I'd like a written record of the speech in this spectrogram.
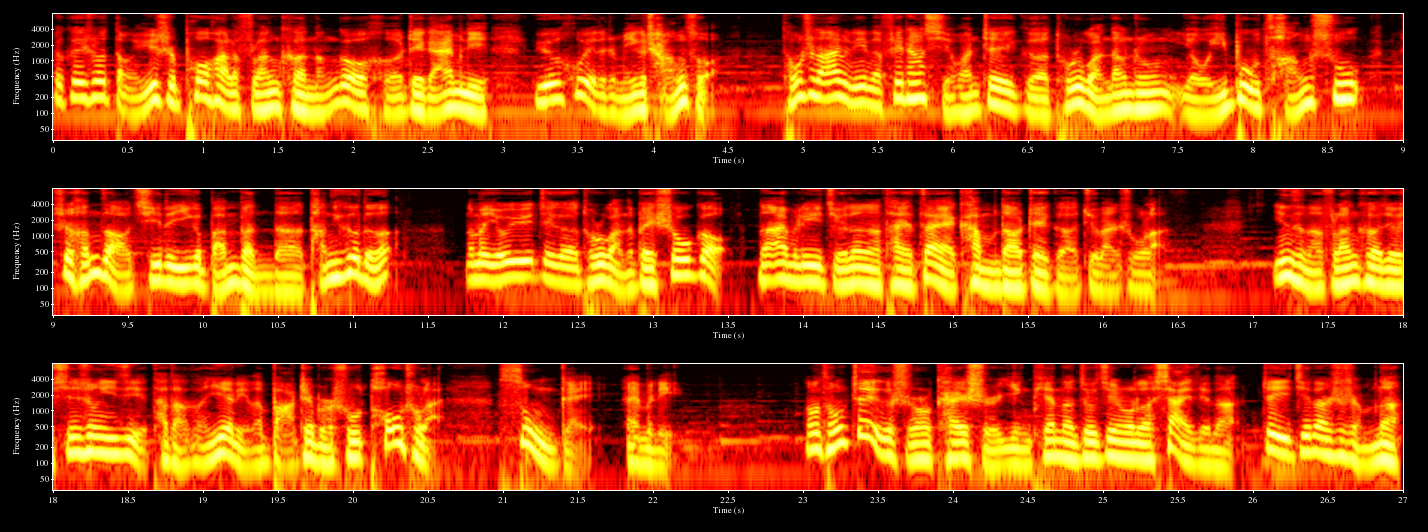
这可以说等于是破坏了弗兰克能够和这个艾米丽约会的这么一个场所。同时呢，艾米丽呢非常喜欢这个图书馆当中有一部藏书，是很早期的一个版本的《堂吉诃德》。那么由于这个图书馆的被收购，那艾米丽觉得呢，她也再也看不到这个绝版书了。因此呢，弗兰克就心生一计，他打算夜里呢把这本书偷出来送给艾米丽。那么从这个时候开始，影片呢就进入了下一阶段。这一阶段是什么呢？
